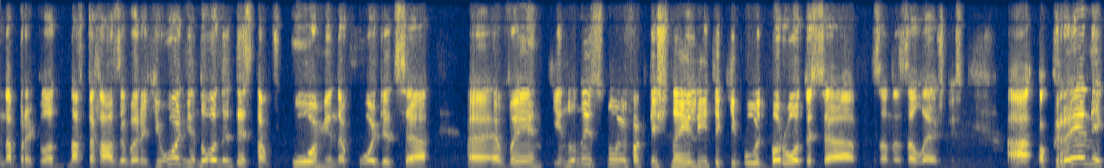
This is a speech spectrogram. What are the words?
наприклад, нафтогази в регіоні. Ну вони десь там в комі знаходяться. Е, евенті. Ну не існує фактично еліт, які будуть боротися за незалежність. А окремі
